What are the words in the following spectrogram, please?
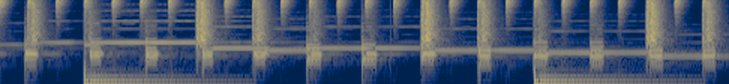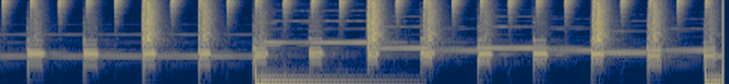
you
